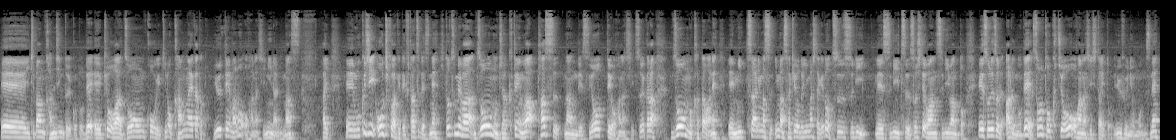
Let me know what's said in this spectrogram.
えー一番肝心ということで、えー今日はゾーン攻撃の考え方というテーマのお話になります。はい、えー目次大きく分けて2つですね。1つ目はゾーンの弱点はパスなんですよっていうお話。それからゾーンの型はね、え3つあります。今先ほど言いましたけど2-3、えー3-2そして1-3-1と、えーそれぞれあるのでその特徴をお話ししたいというふうに思うんですね。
